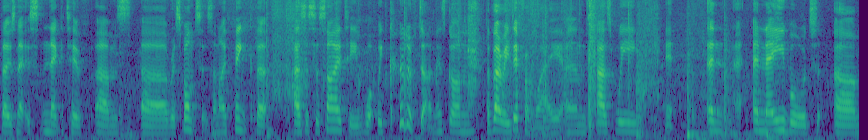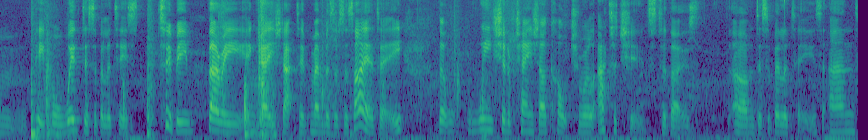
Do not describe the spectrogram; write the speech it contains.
those ne- negative um, uh, responses. And I think that as a society, what we could have done is gone a very different way. And as we e- en- enabled um, people with disabilities to be very engaged, active members of society, that we should have changed our cultural attitudes to those um, disabilities. And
